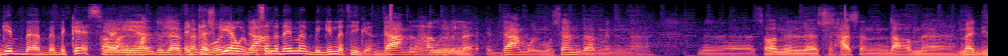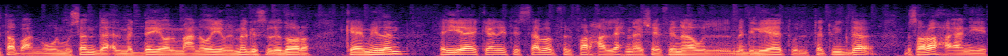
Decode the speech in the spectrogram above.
جيب ب- بالكاس طبعاً يعني الحمد لله، التشجيع والمساندة دايما بتجيب نتيجة الدعم الحمد لله الدعم والمساندة من سواء من الأستاذ حسن دعم مادي طبعا والمساندة المادية والمعنوية من مجلس الإدارة كاملا هي كانت السبب في الفرحة اللي إحنا شايفينها والميداليات والتتويج ده. بصراحة يعني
